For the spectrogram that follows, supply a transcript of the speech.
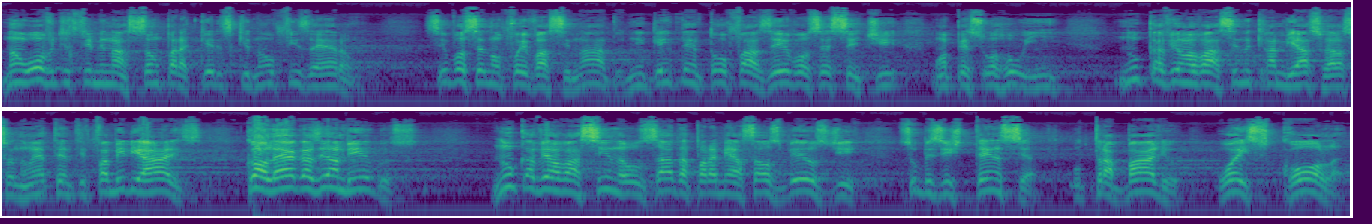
Não houve discriminação para aqueles que não o fizeram. Se você não foi vacinado, ninguém tentou fazer você sentir uma pessoa ruim. Nunca vi uma vacina que ameaça o relacionamento entre familiares, colegas e amigos. Nunca vi uma vacina usada para ameaçar os meios de subsistência, o trabalho ou a escola.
